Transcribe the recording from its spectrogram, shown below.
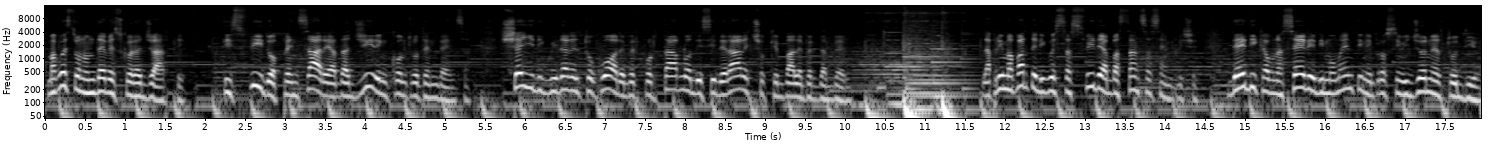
ma questo non deve scoraggiarti. Ti sfido a pensare ad agire in controtendenza. Scegli di guidare il tuo cuore per portarlo a desiderare ciò che vale per davvero. La prima parte di questa sfida è abbastanza semplice. Dedica una serie di momenti nei prossimi giorni al tuo Dio.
